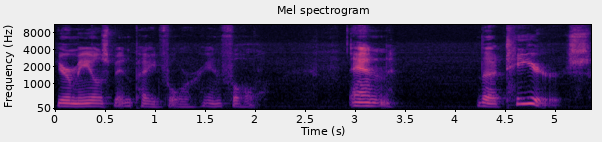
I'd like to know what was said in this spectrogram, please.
Your meal's been paid for in full. And the tears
